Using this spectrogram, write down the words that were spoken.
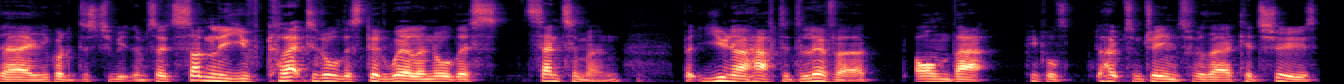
there, you've got to distribute them. So suddenly you've collected all this goodwill and all this sentiment, but you now have to deliver on that people's hopes and dreams for their kids' shoes.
